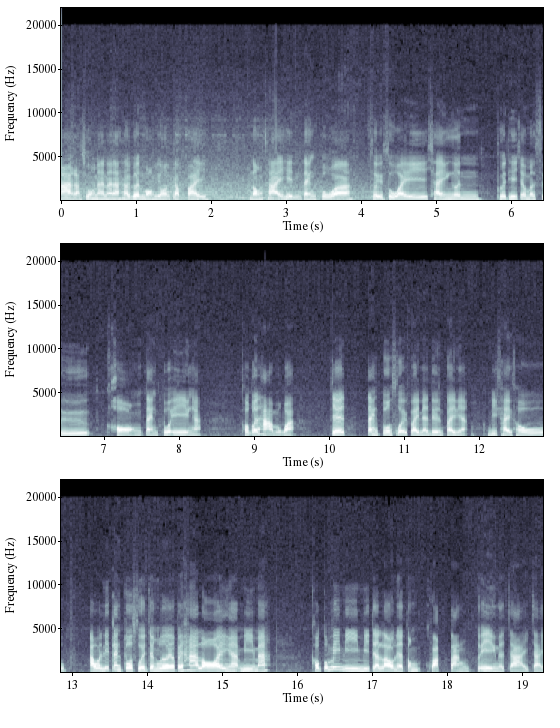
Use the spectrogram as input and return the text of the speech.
มากอะช่วงนั้นนะถ้าเกิดมองย้อนกลับไป น้องชายเห็นแต่งตัวสวยๆใช้เงินเพื่อที่จะมาซื้อของแต่งตัวเองอะ่ะ เขาก็ถามบอกว่าเจ๊แต่งตัวสวยไปเนี่ยเดินไปเนี่ยมีใครเขาเอาวันนี้แต่งตัวสวยจังเลยเอาไปห้าร้อยอย่างเงี้ยมีไหมเขาก็ไม่มีมีแต่เราเนี่ยต้องควักตังค์ตัวเองนะจ่ายจ่าย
